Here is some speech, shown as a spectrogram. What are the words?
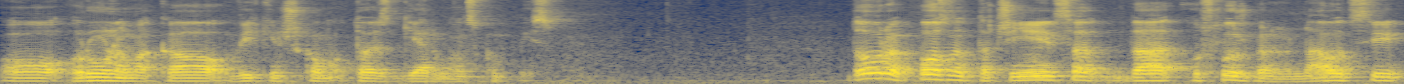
o runama kao vikinškom, to jest germanskom pismu. Dobro je poznata činjenica da u službenoj nauci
